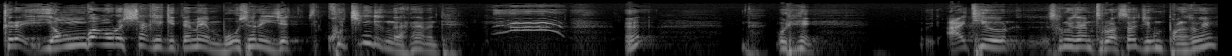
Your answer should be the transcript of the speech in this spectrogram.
그래 영광으로 시작했기 때문에 모세는 이제 코칭기만 하면 돼. 응? 우리 IT 성교사님 들어왔어 지금 방송에?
